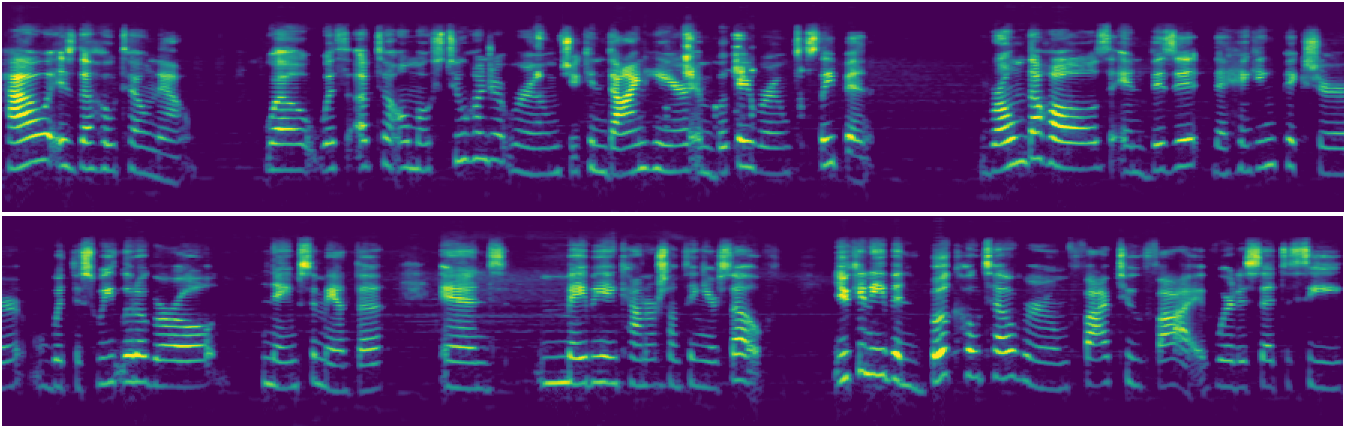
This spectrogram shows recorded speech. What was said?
How is the hotel now? Well, with up to almost 200 rooms, you can dine here and book a room to sleep in. roam the halls and visit the hanging picture with the sweet little girl named Samantha and maybe encounter something yourself. You can even book hotel room 525 where it is said to see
